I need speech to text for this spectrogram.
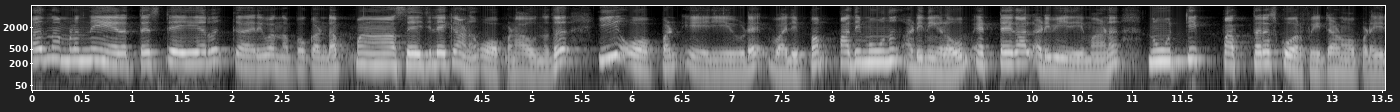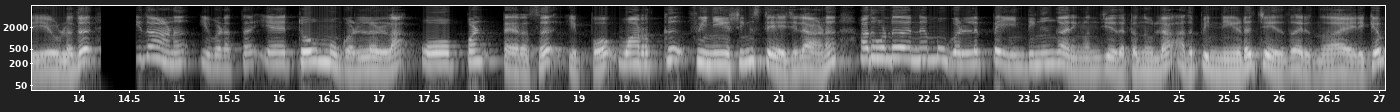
അത് നമ്മൾ നേരത്തെ സ്റ്റെയർ കയറി വന്നപ്പോൾ കണ്ട പാസേജിലേക്കാണ് ഓപ്പൺ ആവുന്നത്. ഈ ഓപ്പൺ ഏരിയയുടെ വലിപ്പം പതിമൂന്ന് അടി നീളവും എട്ടേകാൽ അടി വീതിയുമാണ് നൂറ്റി പത്തര സ്ക്വയർ ഫീറ്റാണ് ഓപ്പൺ ഏരിയ ഉള്ളത്. ഇതാണ് ഇവിടുത്തെ ഏറ്റവും മുകളിലുള്ള ഓപ്പൺ ടെറസ് ഇപ്പോൾ വർക്ക് ഫിനിഷിംഗ് സ്റ്റേജിലാണ് അതുകൊണ്ട് തന്നെ മുകളിൽ പെയിന്റിങ്ങും കാര്യങ്ങളും ചെയ്തിട്ടൊന്നുമില്ല. അത് പിന്നീട് ചെയ്തു തരുന്നതായിരിക്കും.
